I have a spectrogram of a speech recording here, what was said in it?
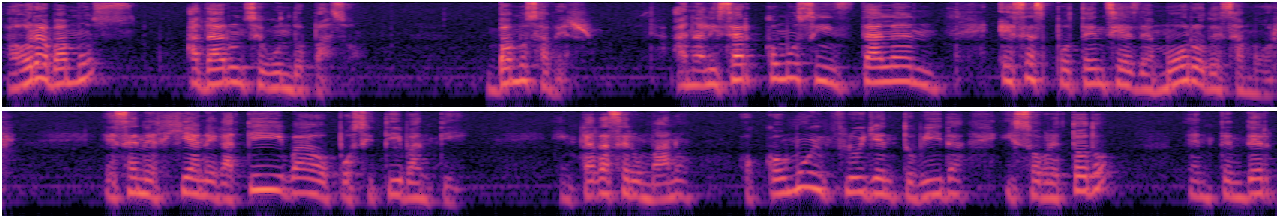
Ahora vamos a dar un segundo paso. Vamos a ver, analizar cómo se instalan esas potencias de amor o desamor, esa energía negativa o positiva en ti, en cada ser humano, o cómo influye en tu vida y sobre todo, entender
